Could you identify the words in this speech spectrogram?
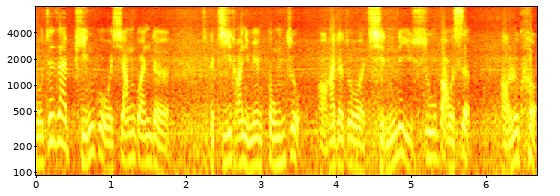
我就在苹果相关的这个集团里面工作哦，它叫做勤力书报社哦。如果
